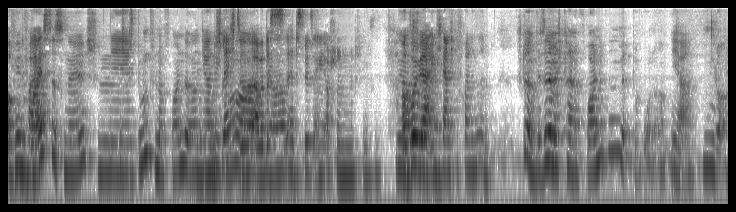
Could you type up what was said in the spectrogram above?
Auf jeden Du Fall. weißt es nicht. Was Nee. bist du denn für eine Freundin? Ja, Oh eine mein schlechte, Gott, aber das ja. hättest du jetzt eigentlich auch schon mitkriegen müssen. Ja, Obwohl wir eigentlich gar nicht befreundet sind. Stimmt, wir sind nämlich keine Freunde, wir sind Mitbewohner. Ja. Ja,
